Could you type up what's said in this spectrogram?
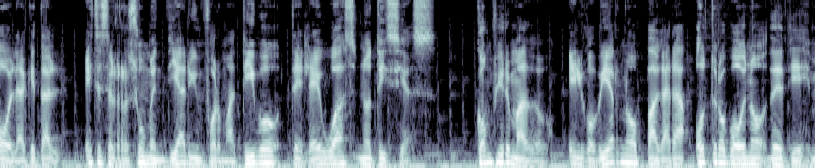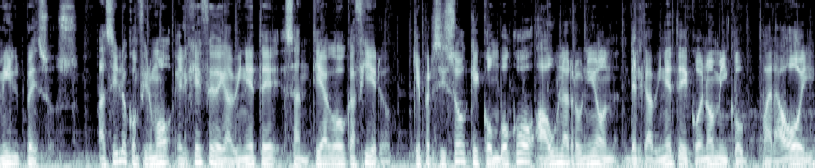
Hola, ¿qué tal? Este es el resumen diario informativo de Leguas Noticias. Confirmado, el gobierno pagará otro bono de 10 mil pesos. Así lo confirmó el jefe de gabinete Santiago Cafiero, que precisó que convocó a una reunión del gabinete económico para hoy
